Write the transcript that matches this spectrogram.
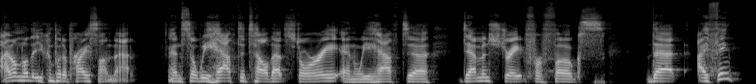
I don't know that you can put a price on that. And so we have to tell that story and we have to demonstrate for folks that I think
